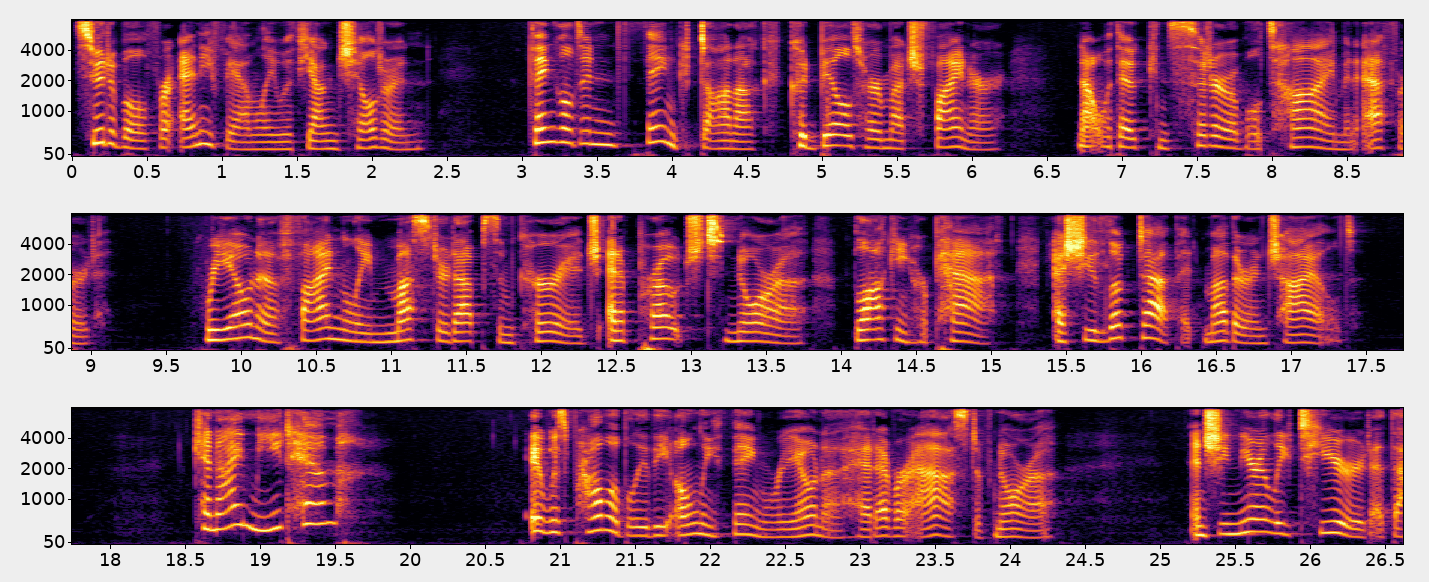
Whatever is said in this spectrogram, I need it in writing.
suitable for any family with young children. Fingal didn't think Donnoch could build her much finer, not without considerable time and effort. Riona finally mustered up some courage and approached Nora, blocking her path as she looked up at mother and child. Can I meet him? It was probably the only thing Riona had ever asked of Nora, and she nearly teared at the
